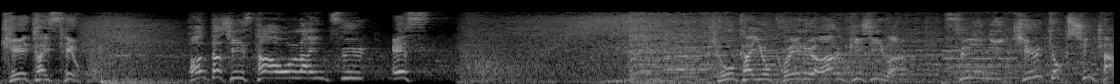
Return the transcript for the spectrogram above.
携帯せよ。ファンタシースターオンライン 2S 境界を超える RPG はついに究極進化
